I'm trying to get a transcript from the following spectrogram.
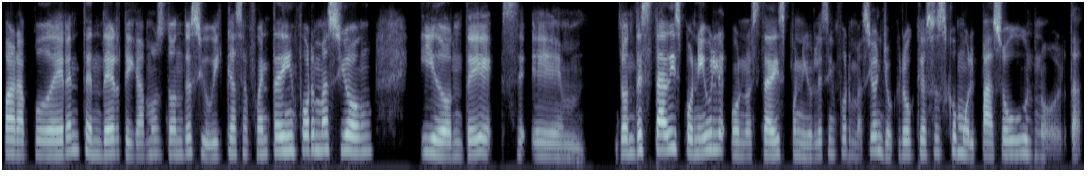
para poder entender, digamos, dónde se ubica esa fuente de información y dónde, em, dónde está disponible o no está disponible esa información. Yo creo que eso es como el paso uno, ¿verdad?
